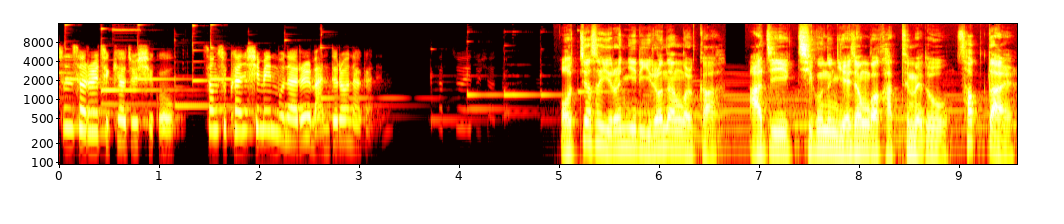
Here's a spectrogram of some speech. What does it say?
순서를 지켜주시고 성숙한 시민 문화를 만들어 나가는 어째서 이런 일이 일어난 걸까? 아직 지구는 예전과 같음에도 석 달,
